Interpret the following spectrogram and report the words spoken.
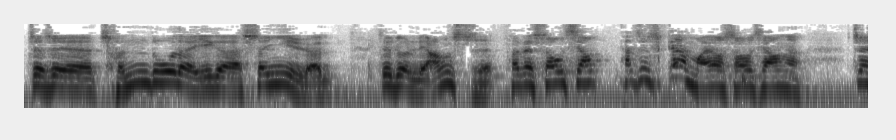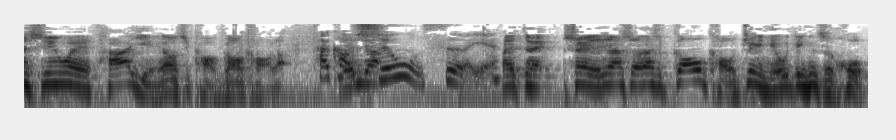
这是成都的一个生意人，这就粮食，他在烧香。他这是干嘛要烧香呢？这是因为他也要去考高考了。他考十五次了耶！哎，对，所以人家说他是高考最牛钉子户。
